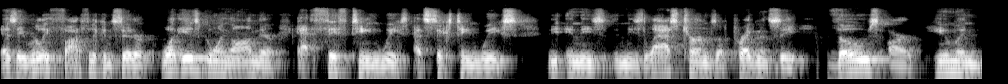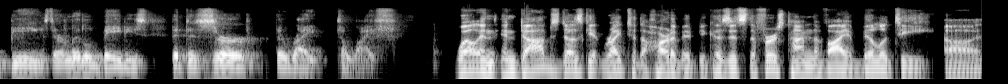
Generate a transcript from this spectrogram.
as they really thoughtfully consider what is going on there at 15 weeks, at 16 weeks, in these in these last terms of pregnancy those are human beings. They're little babies that deserve the right to life. Well, and, and Dobbs does get right to the heart of it because it's the first time the viability uh,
